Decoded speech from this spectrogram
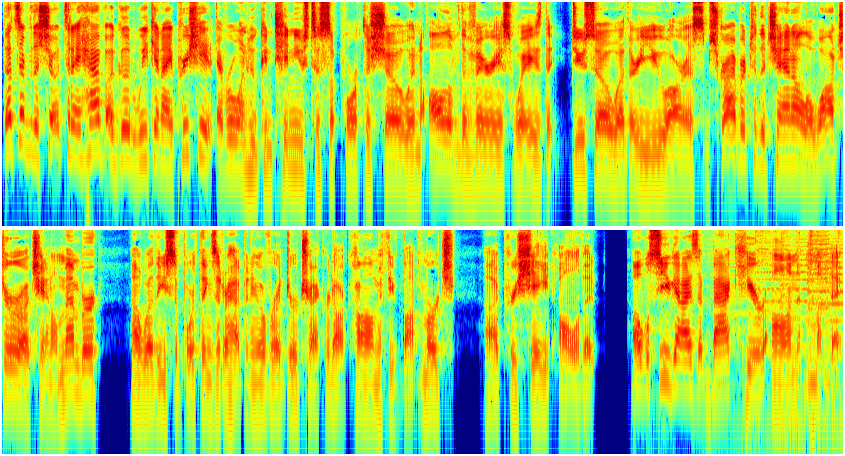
That's it for the show today. Have a good weekend. I appreciate everyone who continues to support the show in all of the various ways that you do so, whether you are a subscriber to the channel, a watcher, a channel member, uh, whether you support things that are happening over at dirttracker.com, if you've bought merch. I appreciate all of it. Uh, we'll see you guys back here on Monday.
